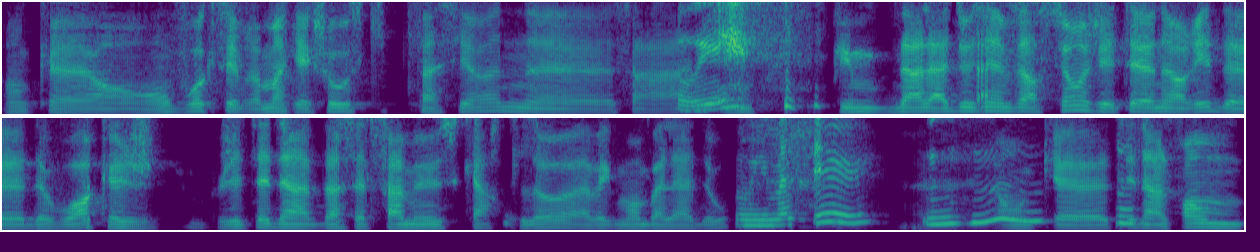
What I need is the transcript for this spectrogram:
Donc, euh, on voit que c'est vraiment quelque chose qui te passionne, euh, Oui. puis, dans la deuxième version, j'ai été honoré de, voir que j'étais dans, cette fameuse carte-là avec mon balado. Oui, monsieur. Euh, mm-hmm. Donc, tu sais, dans le fond,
